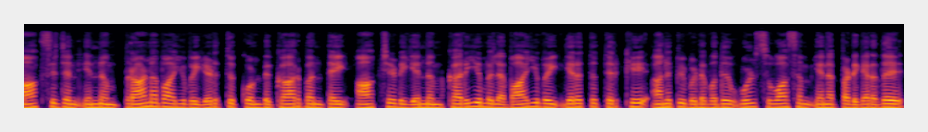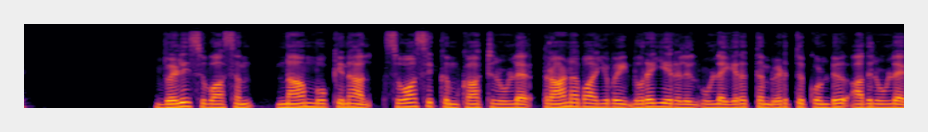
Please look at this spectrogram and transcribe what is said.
ஆக்சிஜன் என்னும் பிராணவாயுவை எடுத்துக்கொண்டு கார்பன் டை ஆக்சைடு என்னும் கரியமில வாயுவை இரத்தத்திற்கே அனுப்பிவிடுவது உள் சுவாசம் எனப்படுகிறது. வெளி சுவாசம் நாம் மூக்கினால் சுவாசிக்கும் காற்றில் உள்ள பிராணவாயுவை நுரையீரலில் உள்ள இரத்தம் எடுத்துக்கொண்டு அதில் உள்ள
